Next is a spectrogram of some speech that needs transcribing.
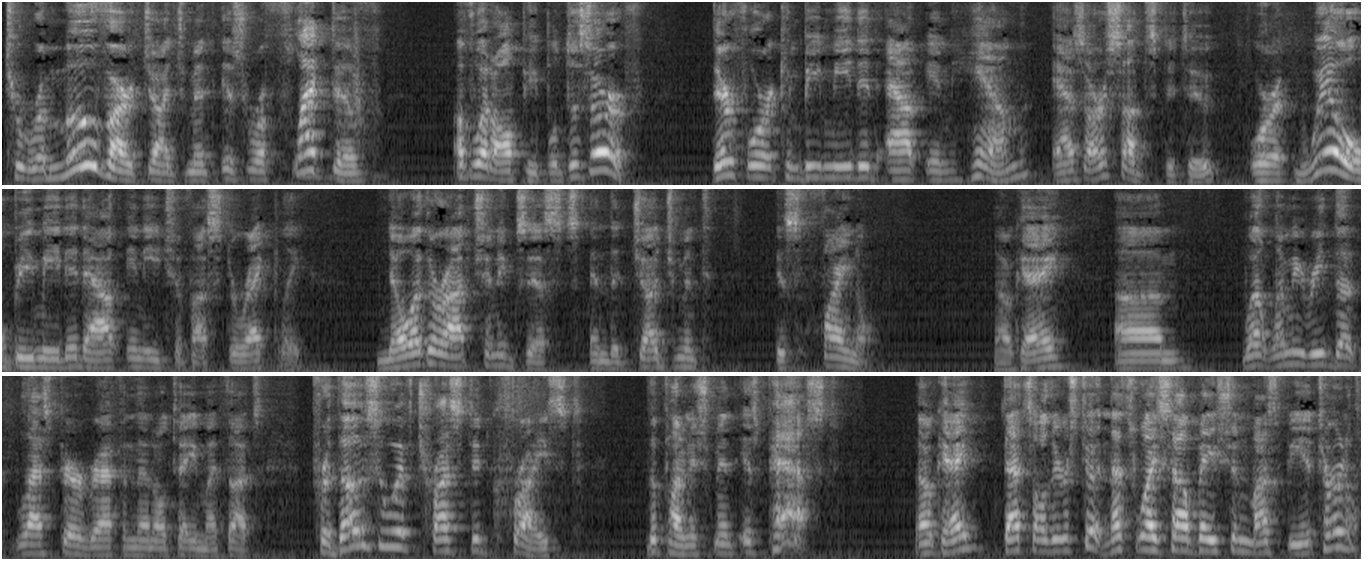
to remove our judgment is reflective of what all people deserve. Therefore, it can be meted out in him as our substitute, or it will be meted out in each of us directly. No other option exists, and the judgment is final. Okay? Um, well, let me read the last paragraph and then I'll tell you my thoughts. For those who have trusted Christ, the punishment is past. Okay? That's all there is to it. And that's why salvation must be eternal.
